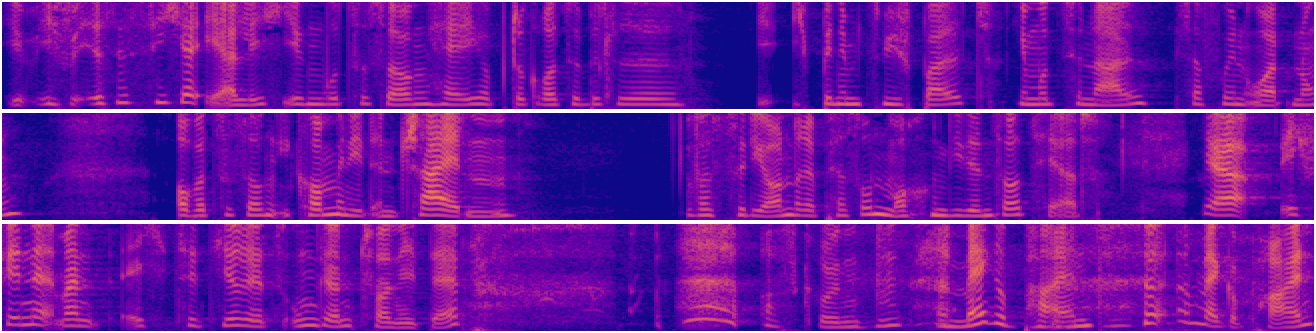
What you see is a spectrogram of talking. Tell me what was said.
ich, es ist sicher ehrlich, irgendwo zu sagen, hey, ich habe da gerade so ein bisschen, ich ich bin im Zwiespalt, emotional, ist auch voll in Ordnung. Aber zu sagen, ich kann mich nicht entscheiden, was soll die andere Person machen, die den Satz hört? Ja, ich finde, man, ich zitiere jetzt ungern Johnny Depp. Aus Gründen. Ein Megapint. Megapine.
